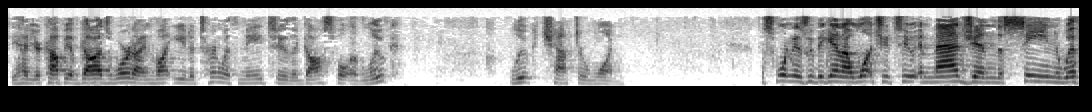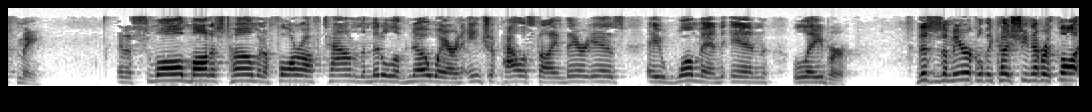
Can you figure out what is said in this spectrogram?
If you have your copy of God's Word, I invite you to turn with me to the Gospel of Luke, Luke chapter 1. This morning, as we begin, I want you to imagine the scene with me. In a small, modest home in a far off town in the middle of nowhere in ancient Palestine, there is a woman in labor. This is a miracle because she never thought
